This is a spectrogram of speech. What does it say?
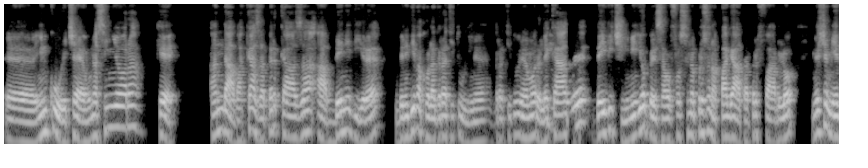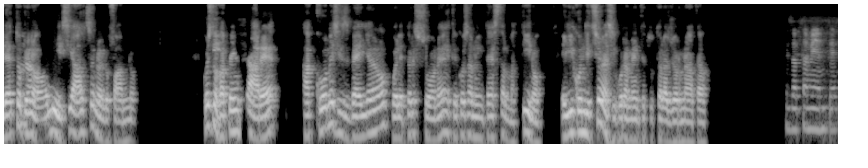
eh, in cui c'è una signora che andava casa per casa a benedire, benediva con la gratitudine, gratitudine, amore, le case dei vicini. Io pensavo fosse una persona pagata per farlo, invece mi hai detto no. che no, lì si alzano e lo fanno. Questo sì. fa pensare a come si svegliano quelle persone e che cosa hanno in testa al mattino e gli condiziona sicuramente tutta la giornata. Esattamente.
